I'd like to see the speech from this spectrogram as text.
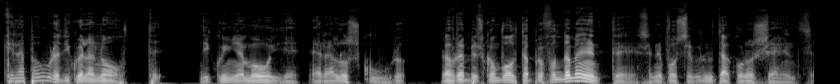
che la paura di quella notte, di cui mia moglie era all'oscuro, l'avrebbe sconvolta profondamente se ne fosse venuta a conoscenza.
